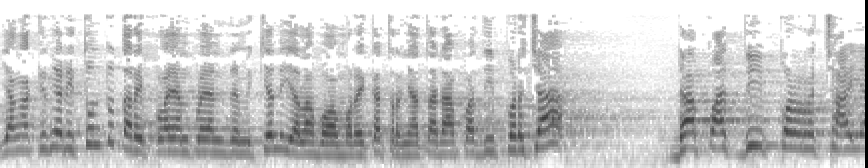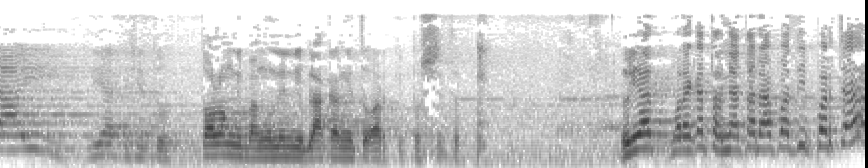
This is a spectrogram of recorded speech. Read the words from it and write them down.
Yang akhirnya dituntut dari pelayan-pelayan demikian ialah bahwa mereka ternyata dapat dipercaya dapat dipercayai. Lihat di situ. Tolong dibangunin di belakang itu arkipus itu. Lihat mereka ternyata dapat dipercaya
